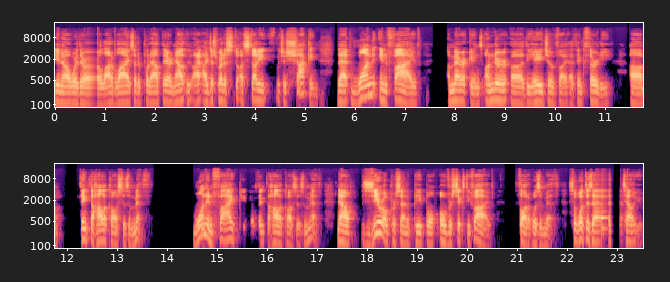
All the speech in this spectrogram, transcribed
you know, where there are a lot of lies that are put out there. Now, I, I just read a, st- a, study which is shocking that one in five Americans under uh, the age of, I, I think, 30 um, think the Holocaust is a myth. One in five people think the Holocaust is a myth. Now, 0% of people over 65 thought it was a myth. So, what does that tell you?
